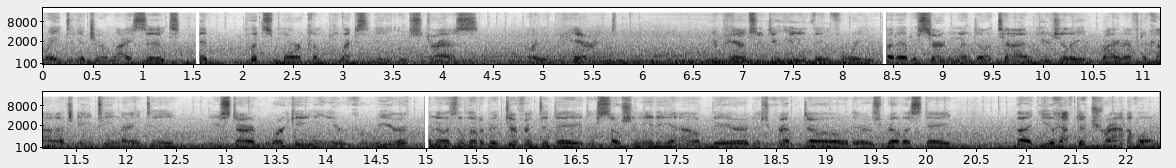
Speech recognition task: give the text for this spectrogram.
wait to get your license, it puts more complexity and stress on your parent. Your parents would do anything for you, but at a certain window of time, usually right after college, 18, 19, you start working in your career. I know it's a little bit different today. There's social media out there, there's crypto, there's real estate but you have to travel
